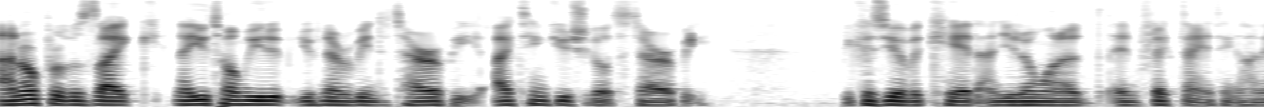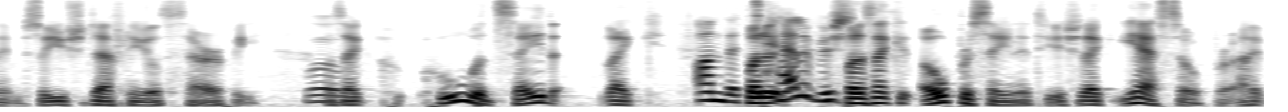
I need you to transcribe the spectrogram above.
And Oprah was like, Now you told me you- you've never been to therapy. I think you should go to therapy because you have a kid and you don't want to inflict anything on him. So you should definitely go to therapy. I was like, "Who- Who would say that? Like, On the but, it- television. but it's like Oprah saying it to you. She's like, Yes, Oprah, I,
